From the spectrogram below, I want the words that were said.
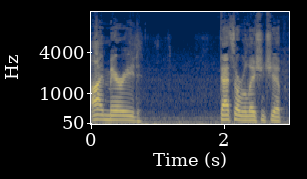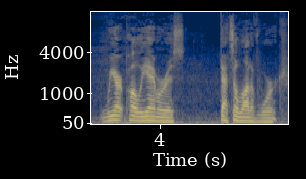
I'm married. That's our relationship. We aren't polyamorous. That's a lot of work.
